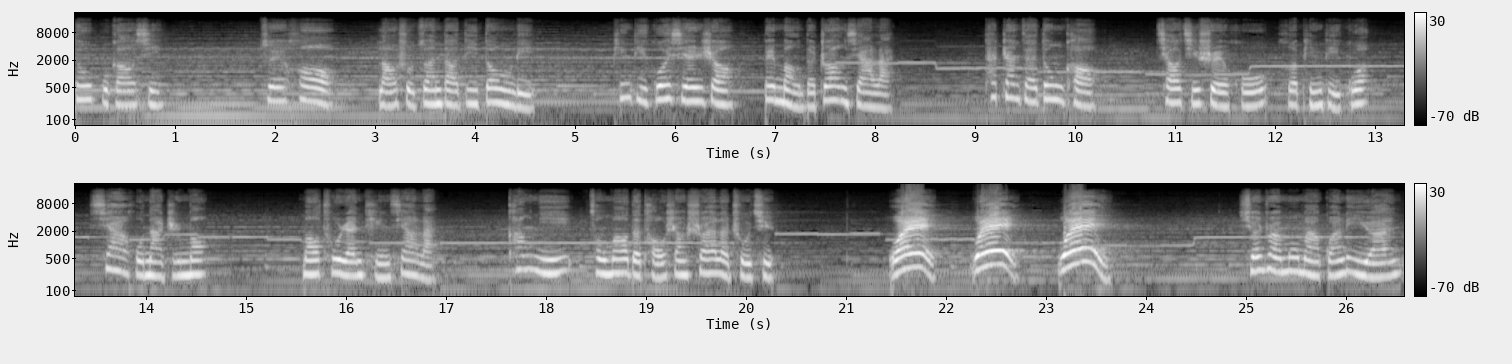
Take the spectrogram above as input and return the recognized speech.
都不高兴。最后。老鼠钻到地洞里，平底锅先生被猛地撞下来。他站在洞口，敲起水壶和平底锅，吓唬那只猫。猫突然停下来，康妮从猫的头上摔了出去。喂喂喂！旋转木马管理员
